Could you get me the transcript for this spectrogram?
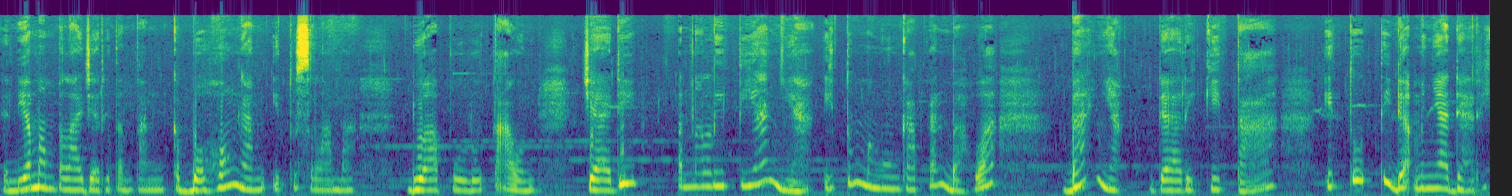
dan dia mempelajari tentang kebohongan itu selama 20 tahun. Jadi penelitiannya itu mengungkapkan bahwa banyak dari kita itu tidak menyadari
